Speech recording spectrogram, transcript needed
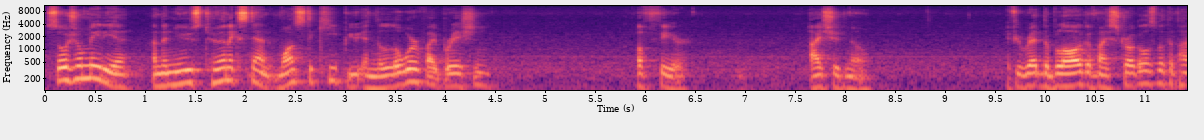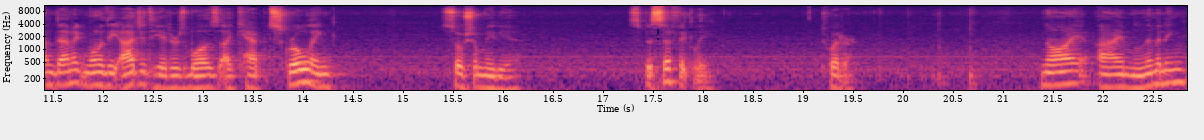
social media and the news to an extent wants to keep you in the lower vibration of fear. I should know. If you read the blog of my struggles with the pandemic, one of the agitators was I kept scrolling social media, specifically Twitter. Now I'm limiting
